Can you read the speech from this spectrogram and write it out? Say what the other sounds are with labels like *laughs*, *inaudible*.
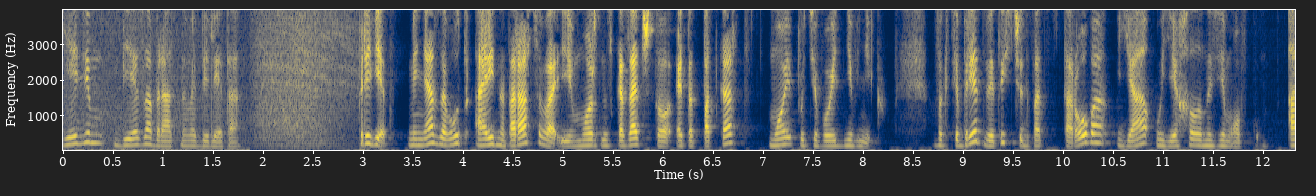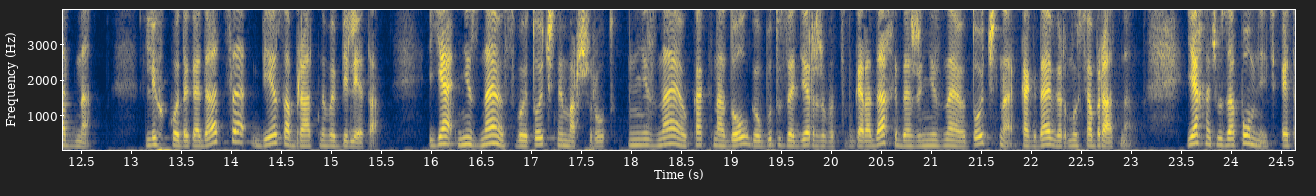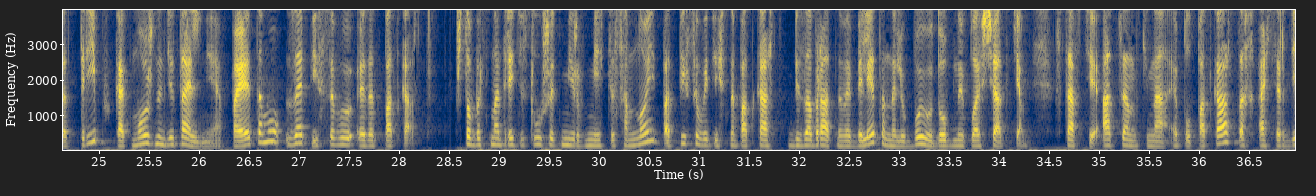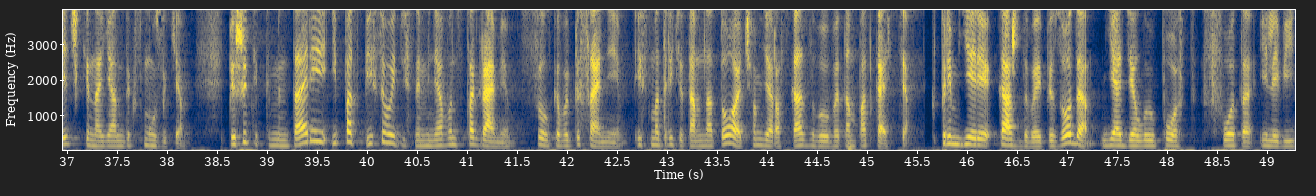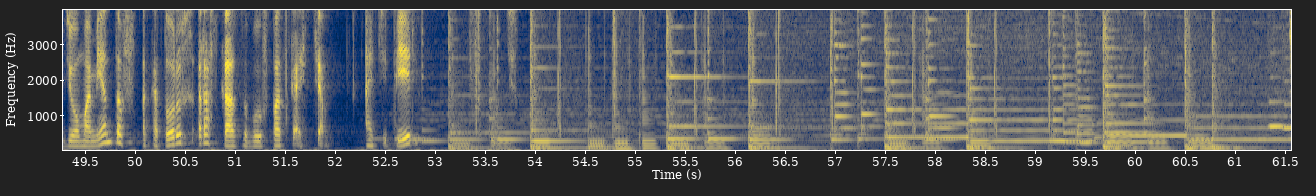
Едем без обратного билета. Привет, меня зовут Арина Тарасова, и можно сказать, что этот подкаст – мой путевой дневник. В октябре 2022 я уехала на зимовку. Одна. Легко догадаться, без обратного билета. Я не знаю свой точный маршрут, не знаю, как надолго буду задерживаться в городах и даже не знаю точно, когда вернусь обратно. Я хочу запомнить этот трип как можно детальнее, поэтому записываю этот подкаст. Чтобы смотреть и слушать мир вместе со мной, подписывайтесь на подкаст «Без обратного билета» на любой удобной площадке. Ставьте оценки на Apple подкастах, а сердечки на Яндекс Музыке. Пишите комментарии и подписывайтесь на меня в Инстаграме, ссылка в описании, и смотрите там на то, о чем я рассказываю в этом подкасте. К премьере каждого эпизода я делаю пост с фото или видео моментов, о которых рассказываю в подкасте. А теперь в путь.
